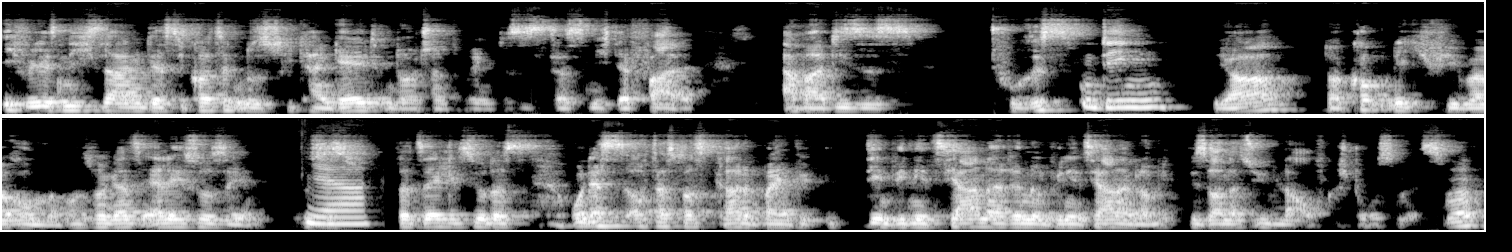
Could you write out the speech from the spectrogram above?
ich will jetzt nicht sagen, dass die Kreuzfahrtindustrie kein Geld in Deutschland bringt. Das ist das ist nicht der Fall. Aber dieses Touristending, ja, da kommt nicht viel bei rum. muss man ganz ehrlich so sehen. Das ja. ist tatsächlich so, dass, und das ist auch das, was gerade bei den Venezianerinnen und Venezianern, glaube ich, besonders übel aufgestoßen ist. Ne?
